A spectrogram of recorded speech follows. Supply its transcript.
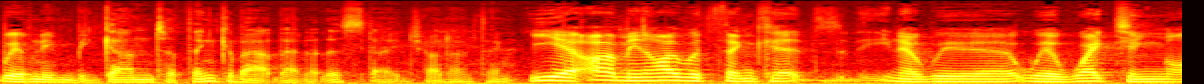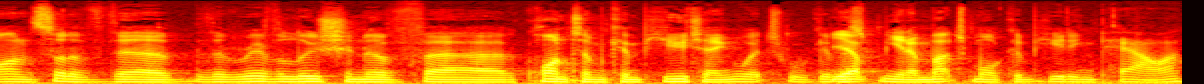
we haven't even begun to think about that at this stage. I don't think. Yeah, I mean, I would think it. You know, we're we're waiting on sort of the the revolution of uh, quantum computing, which will give us you know much more computing power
